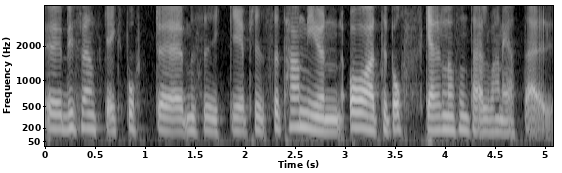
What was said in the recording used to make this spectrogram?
det svenska exportmusikpriset? Han är ju en, åh, typ Oscar eller något sånt där, eller vad han heter,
